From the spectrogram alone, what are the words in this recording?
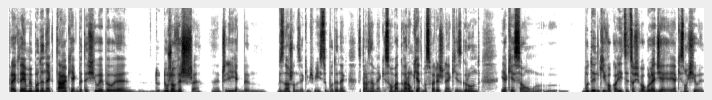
projektujemy budynek tak, jakby te siły były dużo wyższe, e, czyli jakby wznosząc w jakimś miejscu budynek, sprawdzamy, jakie są warunki atmosferyczne, jaki jest grunt, jakie są budynki w okolicy, co się w ogóle dzieje, jakie są siły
